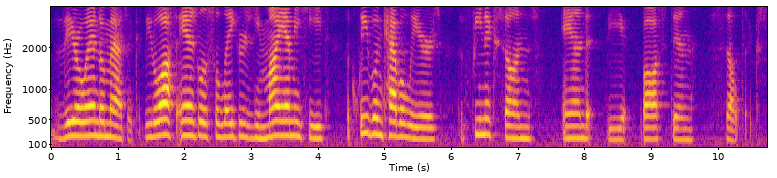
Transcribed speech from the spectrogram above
the Orlando Magic, the Los Angeles Lakers, the Miami Heat, the Cleveland Cavaliers, the Phoenix Suns, and the Boston Celtics.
